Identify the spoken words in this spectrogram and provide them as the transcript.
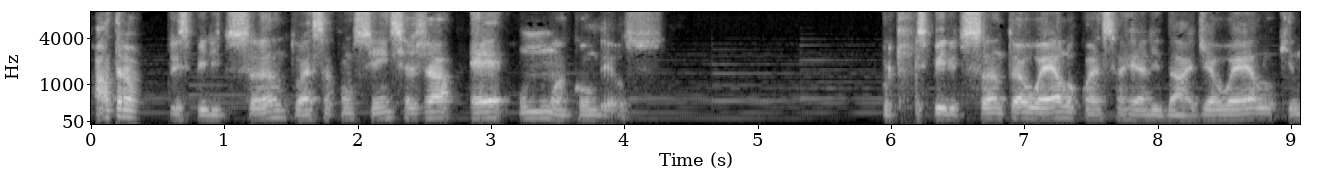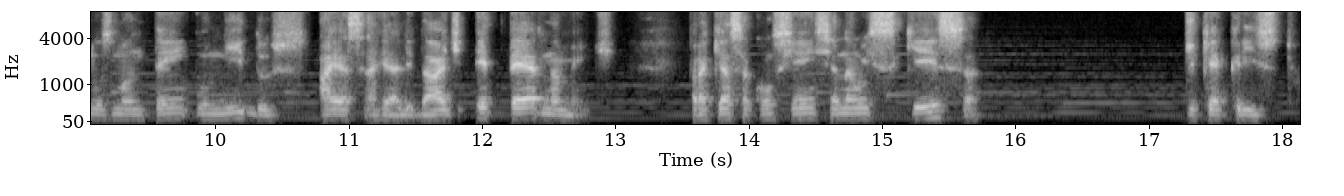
Através do Espírito Santo, essa consciência já é uma com Deus. Porque o Espírito Santo é o elo com essa realidade, é o elo que nos mantém unidos a essa realidade eternamente, para que essa consciência não esqueça de que é Cristo.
